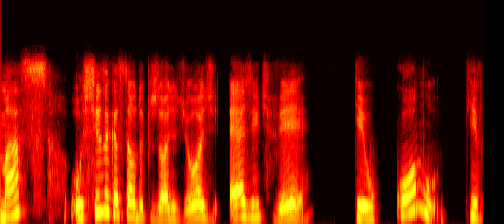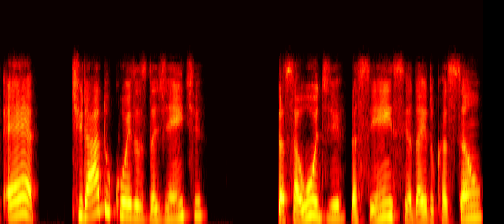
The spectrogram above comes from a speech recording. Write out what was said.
Mas o X da questão do episódio de hoje é a gente ver que o como que é tirado coisas da gente, da saúde, da ciência, da educação,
